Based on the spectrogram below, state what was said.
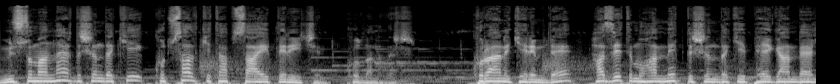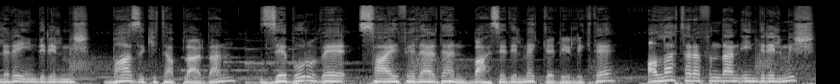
Müslümanlar dışındaki kutsal kitap sahipleri için kullanılır. Kur'an-ı Kerim'de Hz. Muhammed dışındaki peygamberlere indirilmiş bazı kitaplardan, zebur ve saifelerden bahsedilmekle birlikte, Allah tarafından indirilmiş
